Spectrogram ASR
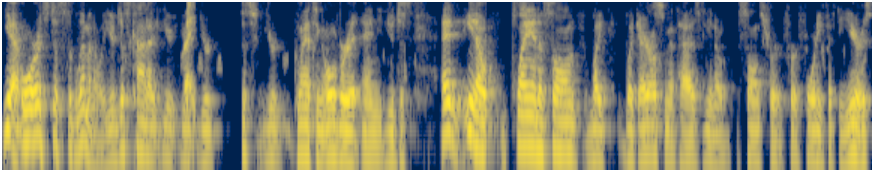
Yeah, or it's just subliminal. You're just kind of you're, you're Right. you're just you're glancing over it and you just and you know playing a song like like aerosmith has you know songs for for 40 50 years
